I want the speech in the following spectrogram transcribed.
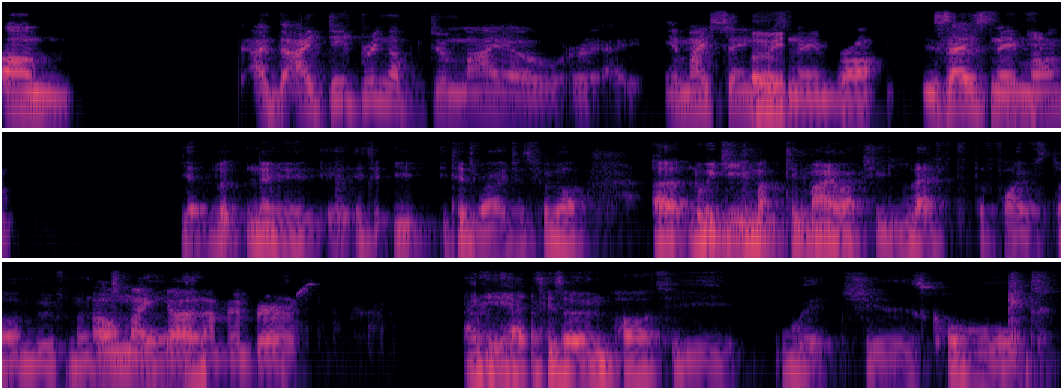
Um I, I did bring up De Maio. Or I- am I saying Oh, his name wrong? Is that his name wrong? Yeah, look, no, it, it, it, is right. I just forgot. Uh, Luigi Di Maio actually left the Five Star Movement. Oh my uh, god, uh, I'm embarrassed. and he has his own party, which is called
